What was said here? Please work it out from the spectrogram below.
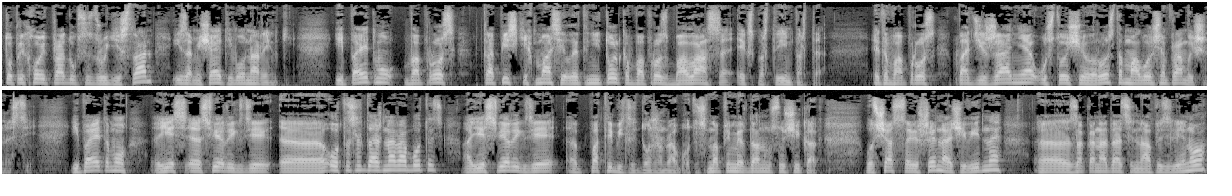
то приходит продукция из других стран и замещает его на рынке. И поэтому вопрос тропических масел – это не только вопрос баланса экспорта и импорта – это вопрос поддержания устойчивого роста молочной промышленности. И поэтому есть э, сферы, где э, отрасль должна работать, а есть сферы, где э, потребитель должен работать. Например, в данном случае как? Вот сейчас совершенно очевидно, законодательно определено,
